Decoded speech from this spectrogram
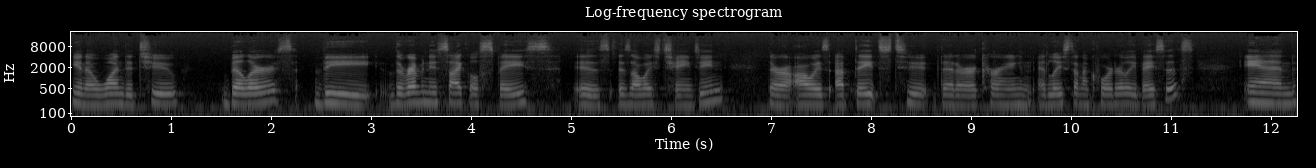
you know, one to two billers, the the revenue cycle space is is always changing. There are always updates to that are occurring at least on a quarterly basis, and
